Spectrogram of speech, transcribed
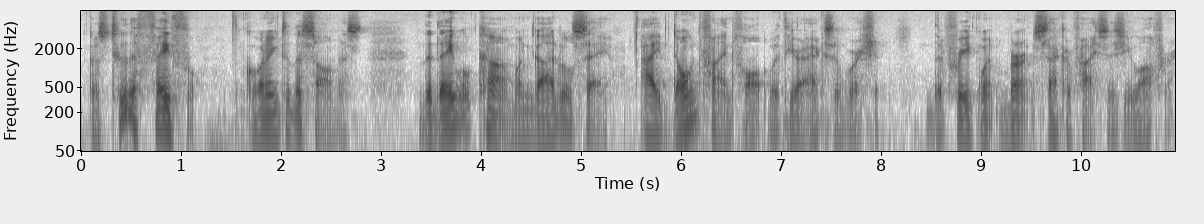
Because to the faithful, according to the psalmist, the day will come when God will say, I don't find fault with your acts of worship, the frequent burnt sacrifices you offer.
